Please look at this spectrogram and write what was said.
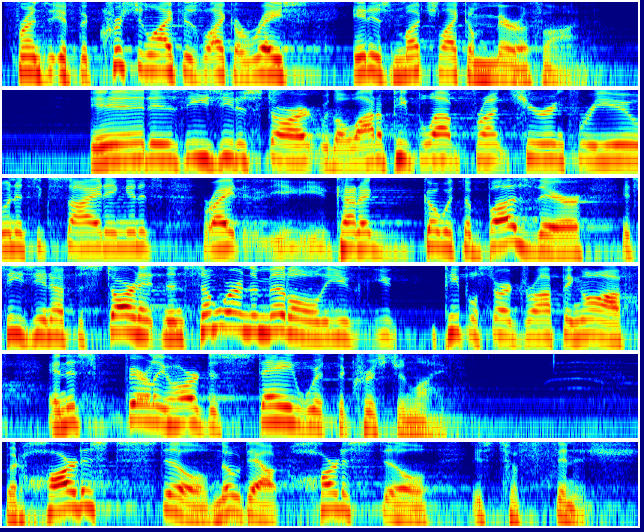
friends, if the Christian life is like a race, it is much like a marathon. It is easy to start with a lot of people out front cheering for you, and it's exciting, and it's right. You, you kind of go with the buzz there. It's easy enough to start it, and then somewhere in the middle, you, you people start dropping off, and it's fairly hard to stay with the Christian life. But hardest still, no doubt, hardest still is to finish.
